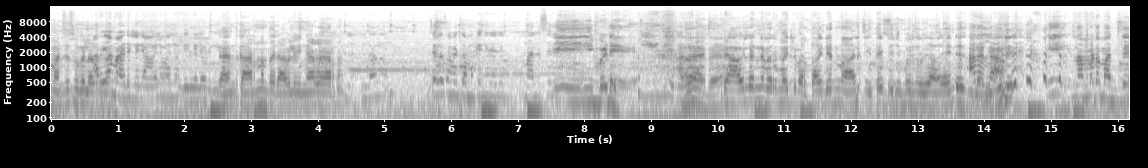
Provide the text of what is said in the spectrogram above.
മനസ്സിൽ സുഖമില്ലാത്ത. എന്താ എന്ത് കാരണം? എന്താ രാവിലെ വിങ്ങാനുള്ള കാരണം? ചില സമയത്ത് നമുക്ക് ഇങ്ങനെ ഒരു മനസ്സിന് ഇവിടെ രാവിലെ തന്നെ വെറും വയറ്റിൽ ഭർത്താവിന്റെ നാല് ചീത്ത ഇട്ടിപ്പോ അതിന്റെ അതല്ല. ഈ നമ്മുടെ മറ്റേ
